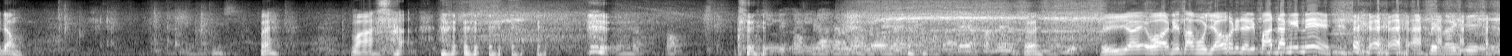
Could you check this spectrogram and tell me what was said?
dong. Eh? Masa? Eh, iya, wah ini tamu jauh nih dari Padang ini. lagi ya.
